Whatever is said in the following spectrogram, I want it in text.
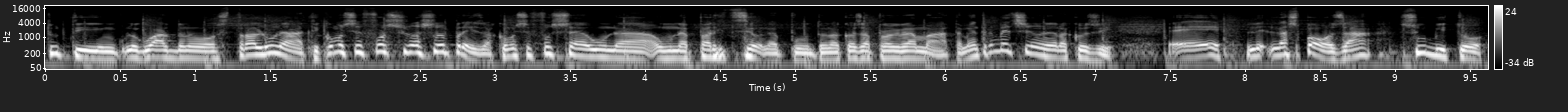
tutti lo guardano stralunati, come se fosse una sorpresa, come se fosse una, un'apparizione appunto, una cosa programmata, mentre invece non era così. E la sposa, subito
